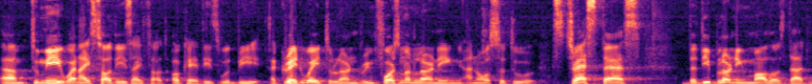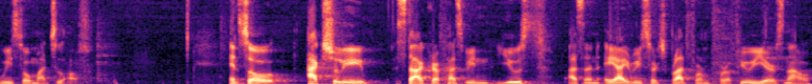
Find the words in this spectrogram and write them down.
um, to me, when I saw this, I thought, okay, this would be a great way to learn reinforcement learning and also to stress test the deep learning models that we so much love. And so actually, StarCraft has been used as an AI research platform for a few years now.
